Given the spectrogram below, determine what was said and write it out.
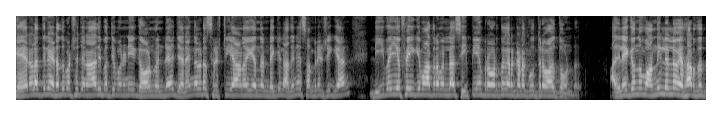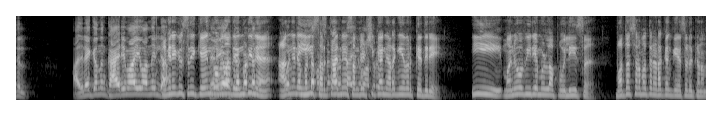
കേരളത്തിലെ ഇടതുപക്ഷ ജനാധിപത്യ മുന്നണി ഗവൺമെന്റ് ജനങ്ങളുടെ സൃഷ്ടിയാണ് എന്നുണ്ടെങ്കിൽ അതിനെ സംരക്ഷിക്കാൻ ഡി വൈ എഫ് ഐക്ക് മാത്രമല്ല സി പി എം പ്രവർത്തകർക്കടക്കം ഉത്തരവാദിത്വമുണ്ട്. അതിലേക്കൊന്നും വന്നില്ലല്ലോ യഥാർത്ഥത്തിൽ. അതിലേക്കൊന്നും കാര്യമായി വന്നില്ല. അങ്ങനെയെങ്കിൽ ശ്രീ കെ എൻ ഗോപനാഥ് എന്തിന് അങ്ങനെ ഈ സർക്കാരിനെ സംരക്ഷിക്കാൻ ഇറങ്ങിയവർക്കെതിരെ ഈ മനോവീര്യമുള്ള പോലീസ് വധശ്രമത്തിനടക്കം കേസെടുക്കണം?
